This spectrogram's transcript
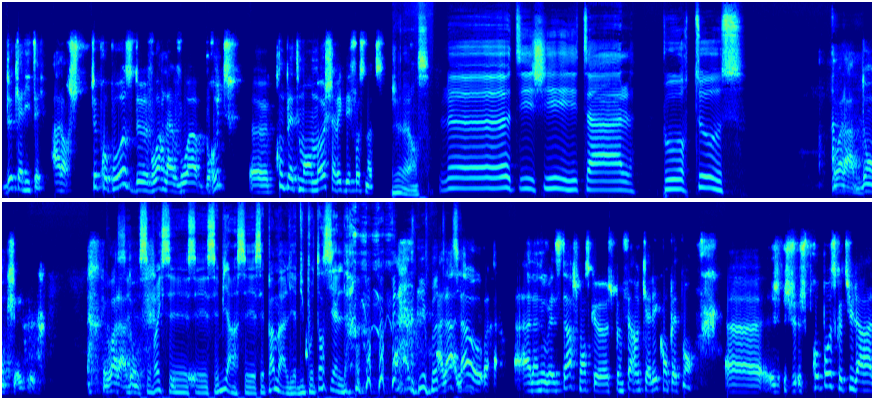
de qualité. Alors, je te propose de voir la voix brute, euh, complètement moche avec des fausses notes. Je la lance. Le digital pour tous. Voilà, donc voilà, donc c'est vrai que c'est bien, c'est pas mal, il y a du potentiel. Ah, là, là, à la nouvelle star, je pense que je peux me faire recaler complètement. Euh, je, propose que tu la,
